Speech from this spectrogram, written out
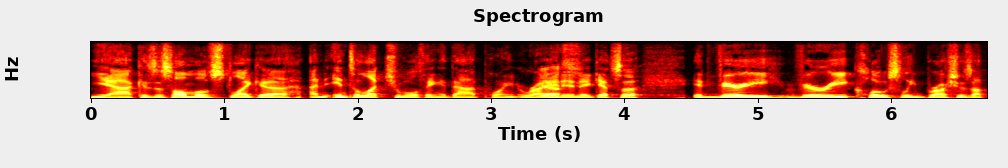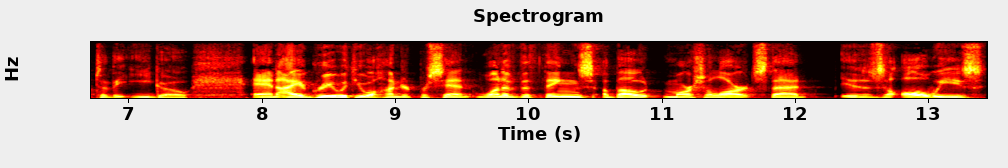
Yeah, because it's almost like a an intellectual thing at that point, right? Yes. And it gets a it very very closely brushes up to the ego. And I agree with you 100%. One of the things about martial arts that is always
